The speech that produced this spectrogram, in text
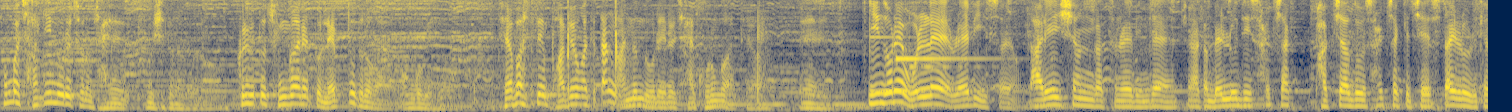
정말 자기 노래처럼 잘 부르시더라고요. 그리고 또 중간에 또 랩도 들어가요 원곡에서. 제가 봤을 땐 바비형한테 딱 맞는 노래를 잘 고른 것 같아요. 네. 이 노래 원래 랩이 있어요. 나레이션 같은 랩인데 좀 약간 멜로디 살짝 박자도 살짝 제 스타일로 이렇게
